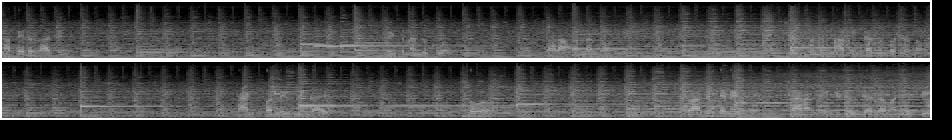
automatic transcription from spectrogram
నా పేరు రాజన్. వింటున్నందుకు చాలా ఆనందంగా ఉంది. చెప్పినందుకు నాకు ఇంకా సంతోషంగా ఉంది. Thanks for listening guys so Rajan tenant channel introduce చేద్దామని చెప్పి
